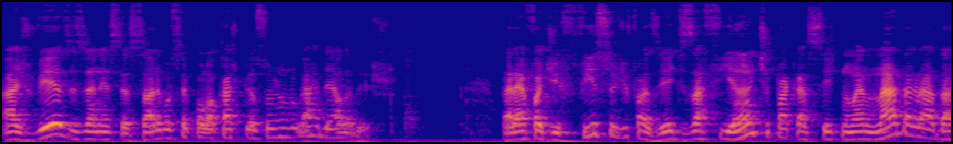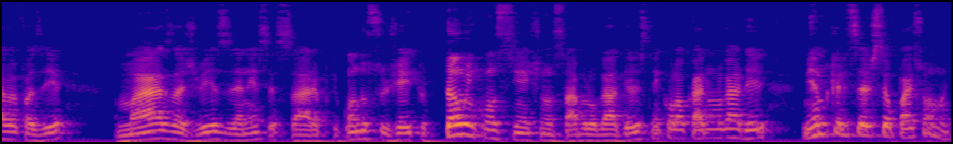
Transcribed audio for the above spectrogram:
Às vezes é necessário você colocar as pessoas no lugar dela, bicho. Tarefa difícil de fazer, desafiante pra cacete, não é nada agradável fazer, mas às vezes é necessário, porque quando o sujeito tão inconsciente não sabe o lugar dele, você tem que colocar ele no lugar dele, mesmo que ele seja seu pai e sua mãe.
